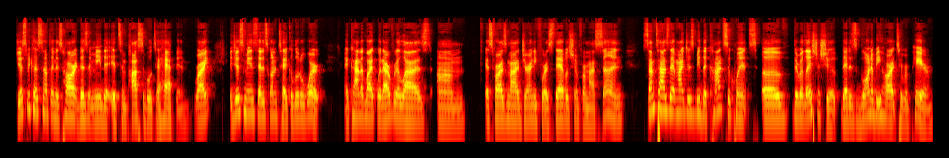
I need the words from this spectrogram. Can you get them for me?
Just because something is hard doesn't mean that it's impossible to happen, right? It just means that it's going to take a little work. And kind of like what I realized um, as far as my journey for establishing for my son, sometimes that might just be the consequence of the relationship that is going to be hard to repair.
